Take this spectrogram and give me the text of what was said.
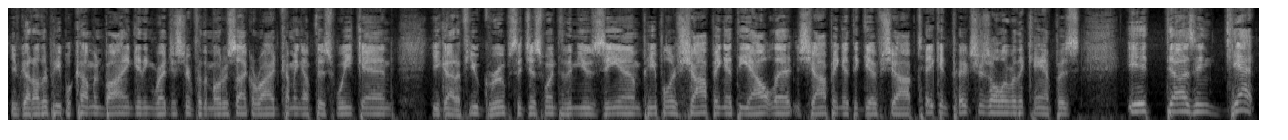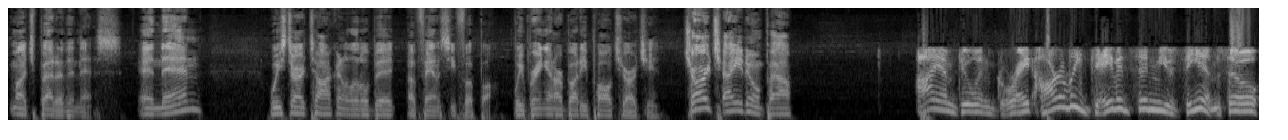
You've got other people coming by and getting registered for the motorcycle ride coming up this weekend. You got a few groups that just went to the museum. People are shopping at the outlet and shopping at the gift shop, taking pictures all over the campus. It doesn't get much better than this. And then we start talking a little bit of fantasy football. We bring in our buddy Paul Charchian. Charch, how you doing, pal? I am doing great. Harley Davidson Museum. So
